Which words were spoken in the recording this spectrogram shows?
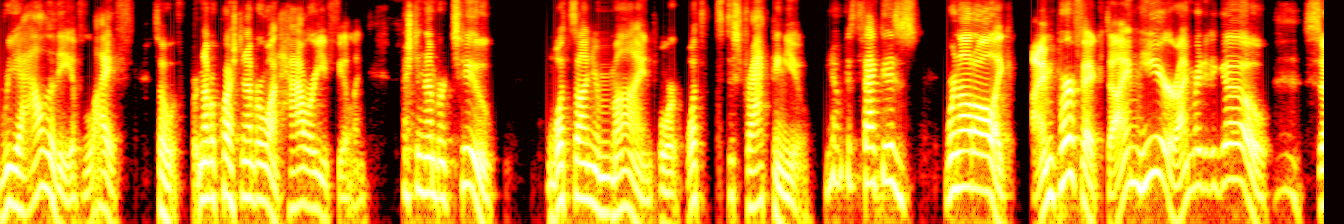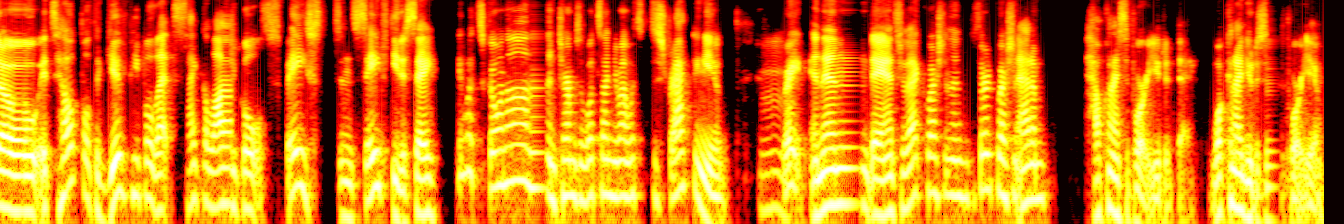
reality of life. So number question number one, how are you feeling? Question number two, what's on your mind or what's distracting you? You know, because the fact is, we're not all like, I'm perfect. I'm here. I'm ready to go. So it's helpful to give people that psychological space and safety to say, hey, what's going on in terms of what's on your mind? What's distracting you? Mm. Great. And then they answer that question. And the third question, Adam, how can I support you today? What can I do to support you?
